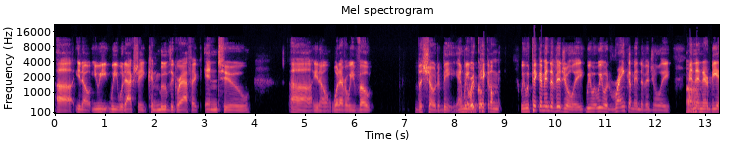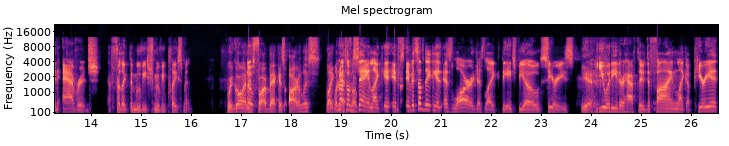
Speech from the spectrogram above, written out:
Uh, you know, you we would actually can move the graphic into, uh, you know, whatever we vote the show to be, and we would go- pick them. We would pick them individually. We would we would rank them individually, and then there'd be an average for like the movie schmovie placement. we're going So- as far back as Arliss. Like Well, no, that's what I'm far- saying. Like if if it's something as large as like the HBO series, Yeah. you would either have to define like a period.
